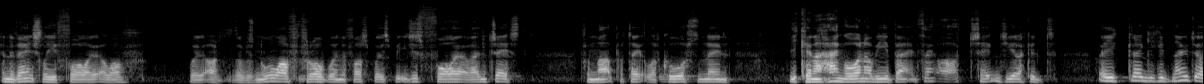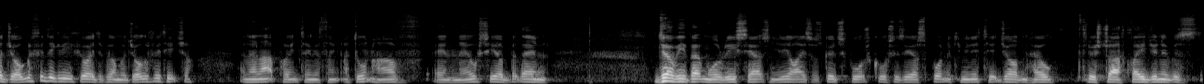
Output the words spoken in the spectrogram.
And eventually you fall out of love. Well, or there was no love probably in the first place, but you just fall out of interest from that particular mm. course, and then you kind of hang on a wee bit and think, oh, second year I could. Well, you, Greg, you could now do a geography degree if you wanted to become a geography teacher. And at that point in time, you think, I don't have anything else here. But then you do a wee bit more research and you realise there's good sports courses there. Sport in the community at Jordanhill through Strathclyde Uni was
